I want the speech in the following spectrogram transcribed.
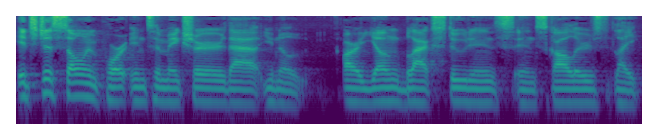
it's just so important to make sure that, you know, our young black students and scholars like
